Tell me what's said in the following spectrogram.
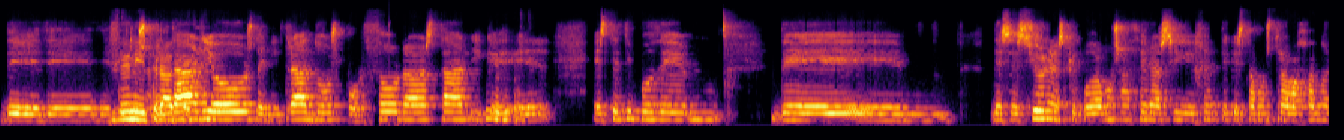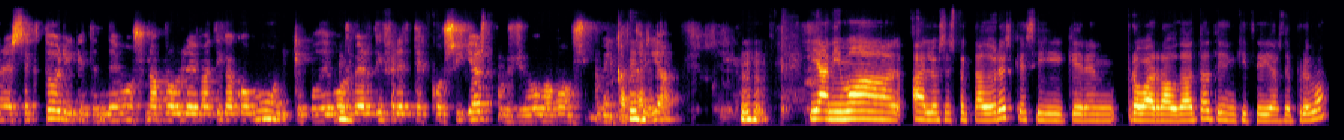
de, de, de de nitratos por zonas, tal, y que este tipo de, de, sesiones que podamos hacer así, gente que estamos trabajando en el sector y que tendremos una problemática común que podemos ver diferentes cosillas, pues yo, vamos, me encantaría. Y animo a, a, los espectadores que si quieren probar Raudata tienen 15 días de prueba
